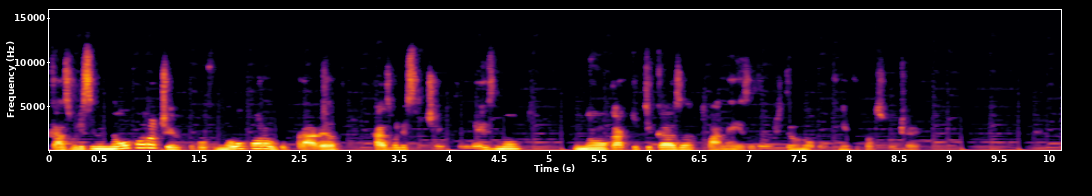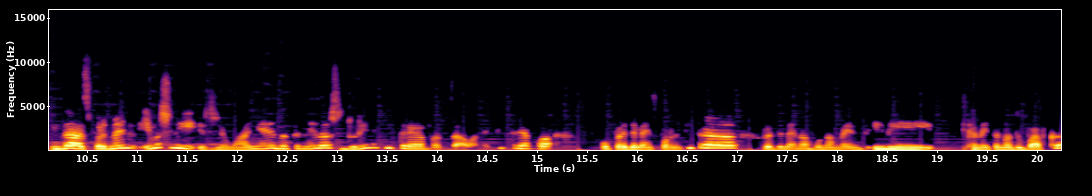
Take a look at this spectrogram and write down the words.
Казвали са ми много хора, че е хубаво, много хора го правят, казвали са, че е полезно, но както ти каза, това не е задължително в никакъв случай. Да, според мен имаш ли желание да тренираш, дори не ти трябва зала, не ти трябва определен спорт. Ти трябва определен абонамент или хранителна добавка,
